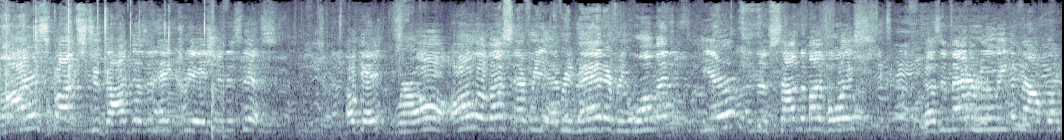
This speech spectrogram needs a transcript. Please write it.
my response to God doesn't hate creation is this. Okay, we're all, all of us, every every man, every woman here, and the sound of my voice, doesn't matter who, even Malcolm.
